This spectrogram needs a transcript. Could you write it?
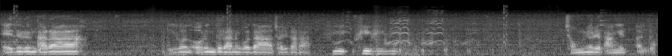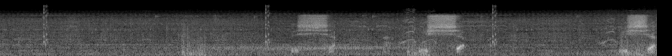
애들은 가라. 이건 어른들 하는 거다. 저리 가라. 휘, 휘, 휘, 휘. 정렬의 방해, 아이고. 으쌰, 으쌰, 으쌰.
